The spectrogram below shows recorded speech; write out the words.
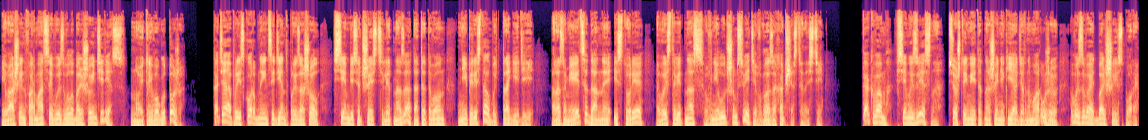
и ваша информация вызвала большой интерес, но и тревогу тоже. Хотя прискорбный инцидент произошел 76 лет назад, от этого он не перестал быть трагедией. Разумеется, данная история выставит нас в не лучшем свете в глазах общественности – как вам всем известно, все, что имеет отношение к ядерному оружию, вызывает большие споры.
